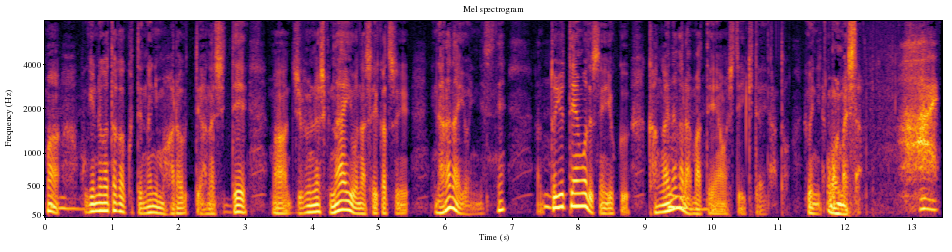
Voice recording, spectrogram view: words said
まあ、保険料が高くて何も払うっていう話で、まあ、自分らしくないような生活にならないようにですね、うん、という点をですね、よく考えながら、まあ、提案をしていきたいなというふうに思いました。はい。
